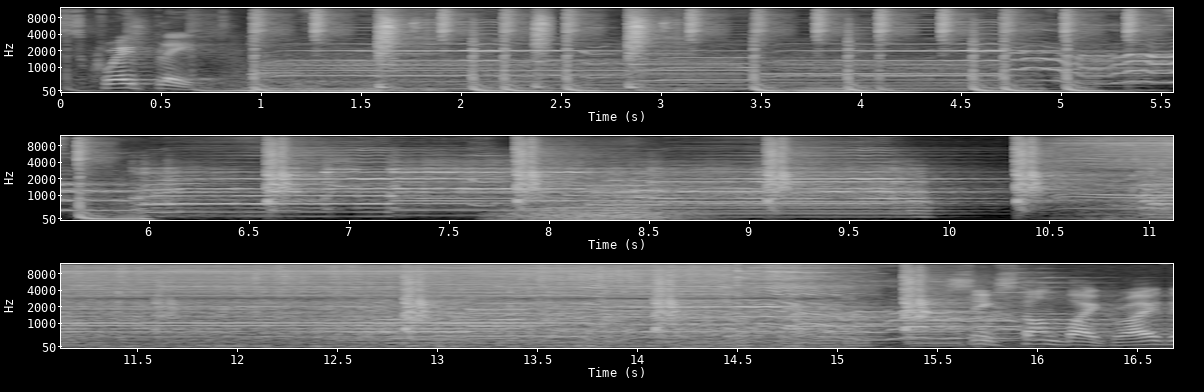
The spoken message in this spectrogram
scrape plate. Sick stunt bike, right?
